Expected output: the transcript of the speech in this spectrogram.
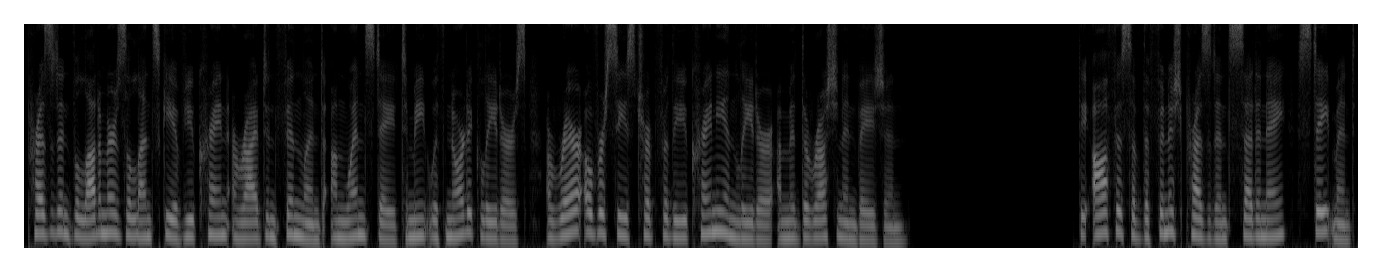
President Volodymyr Zelensky of Ukraine arrived in Finland on Wednesday to meet with Nordic leaders, a rare overseas trip for the Ukrainian leader amid the Russian invasion. The office of the Finnish president said in a statement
